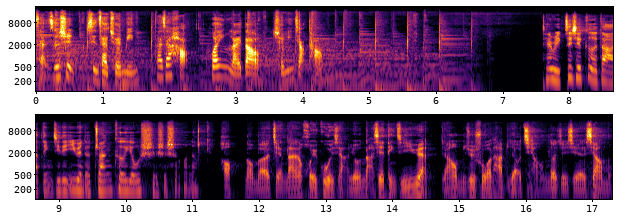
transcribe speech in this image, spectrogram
彩资讯，尽在全民。大家好，欢迎来到全民讲堂。Terry，这些各大顶级的医院的专科优势是什么呢？好，那我们简单回顾一下有哪些顶级医院，然后我们就说它比较强的这些项目。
